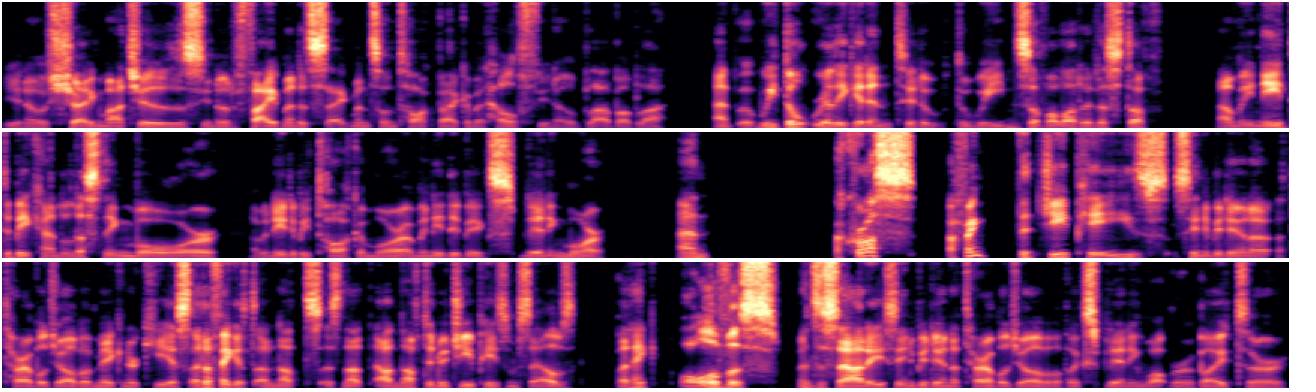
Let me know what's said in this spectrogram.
you know, shouting matches, you know, the five minute segments on talkback about health, you know, blah, blah, blah. And we don't really get into the, the weeds of a lot of this stuff. And we need to be kind of listening more, and we need to be talking more, and we need to be explaining more. And across I think the GPs seem to be doing a, a, terrible job of making their case. I don't think it's I'm not it's not enough to do GPs themselves, but I think all of us in society seem to be doing a terrible job of explaining what we're about or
